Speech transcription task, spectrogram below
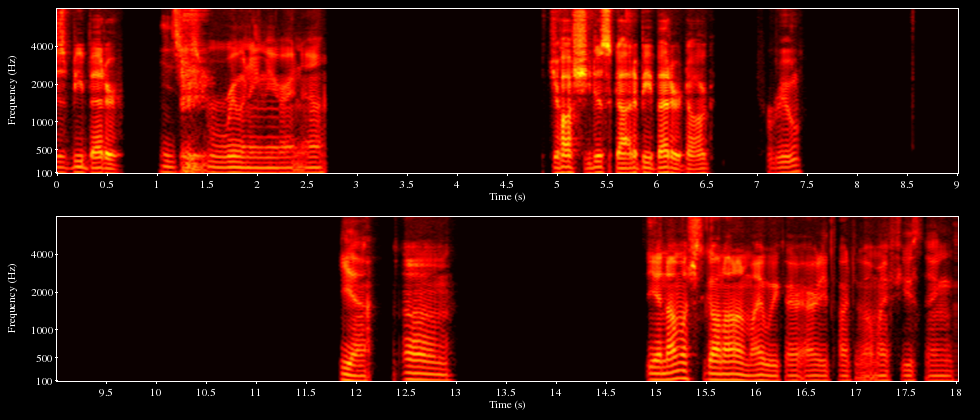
Just be better. he's just ruining me right now. Josh, you just gotta be better, dog. True. Yeah. Um yeah, not much has gone on in my week. I I already talked about my few things.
